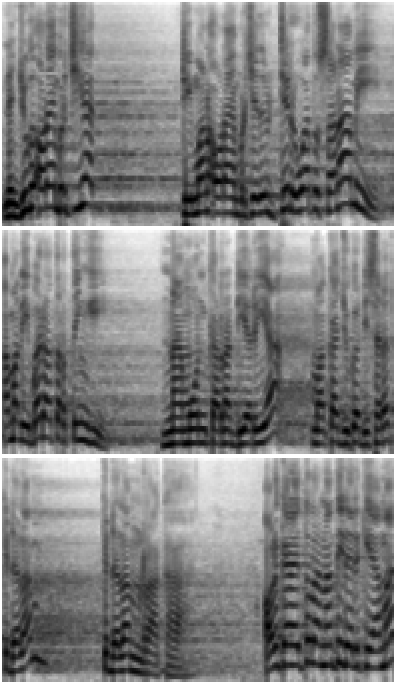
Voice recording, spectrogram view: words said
Dan juga orang yang berjihad di mana orang yang berjihad itu dirwatu sanami, amal ibadah tertinggi. Namun karena dia ria, maka juga diseret ke dalam ke dalam neraka. Oleh karena itulah nanti dari kiamat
